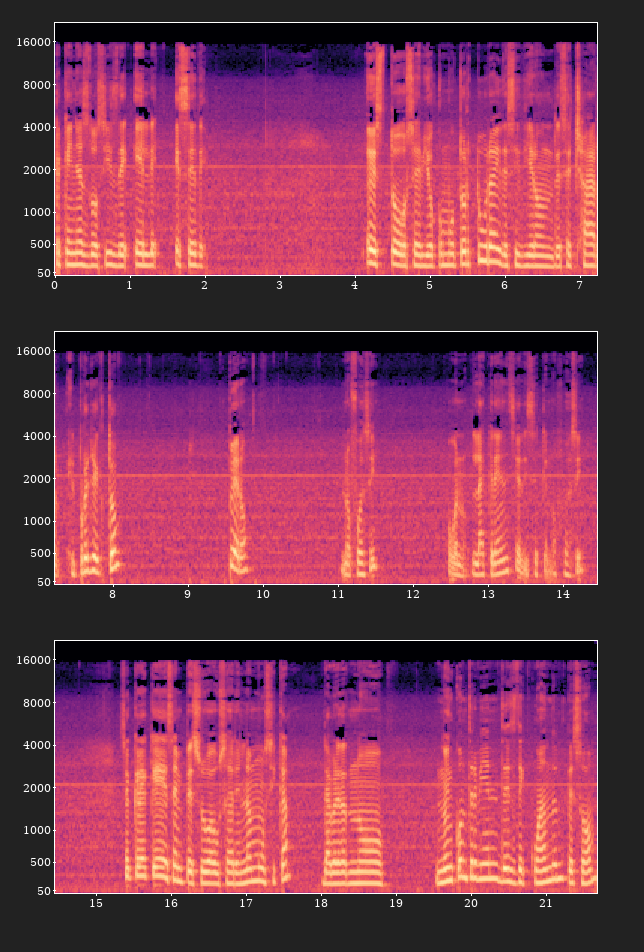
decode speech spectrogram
pequeñas dosis de LSD. Esto se vio como tortura y decidieron desechar el proyecto, pero no fue así. O bueno, la creencia dice que no fue así. Se cree que se empezó a usar en la música. La verdad no no encontré bien desde cuándo empezó,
